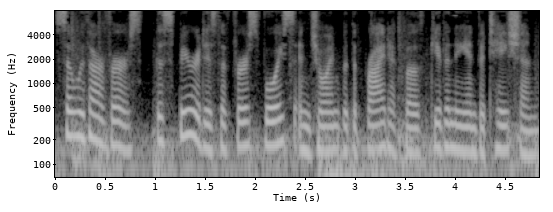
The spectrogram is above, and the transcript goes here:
So, with our verse, the Spirit is the first voice and joined with the bride have both given the invitation.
